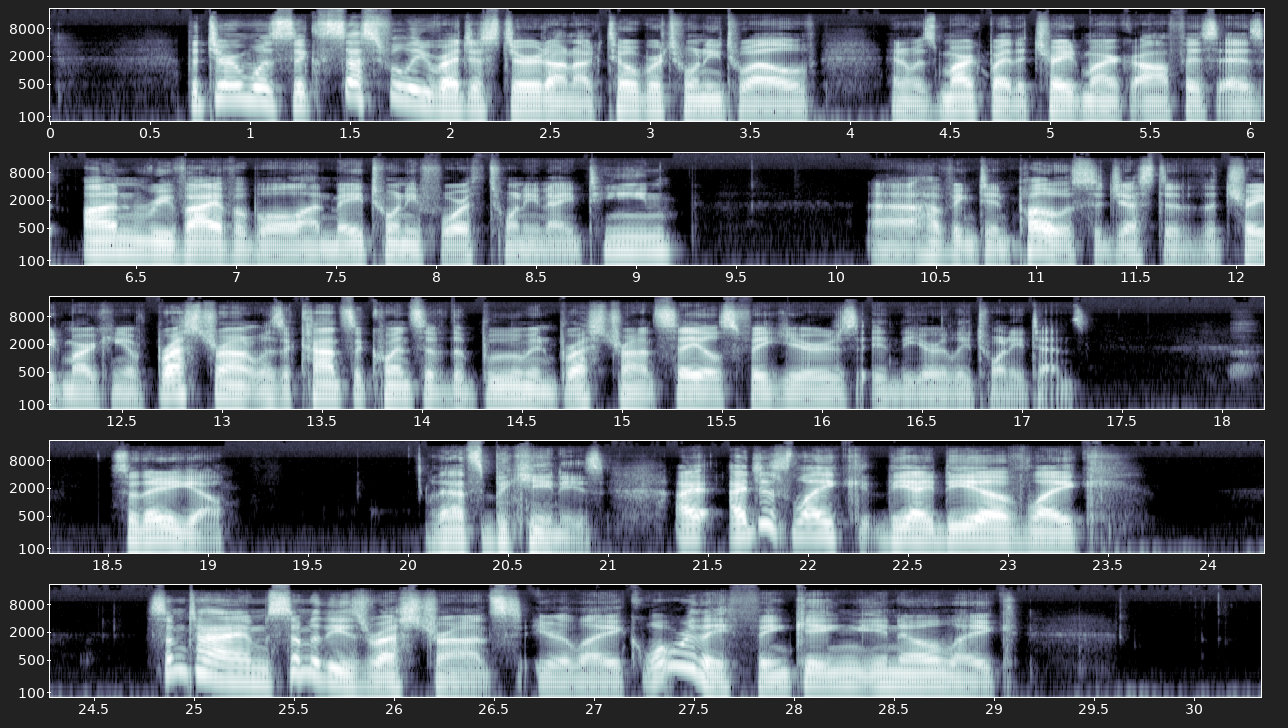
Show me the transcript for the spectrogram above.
The term was successfully registered on October 2012 and was marked by the Trademark Office as unrevivable on May 24, 2019. Uh, Huffington Post suggested the trademarking of breastaurant was a consequence of the boom in breastaurant sales figures in the early 2010s. So there you go. That's bikinis. I, I just like the idea of like sometimes some of these restaurants you're like, what were they thinking? You know, like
